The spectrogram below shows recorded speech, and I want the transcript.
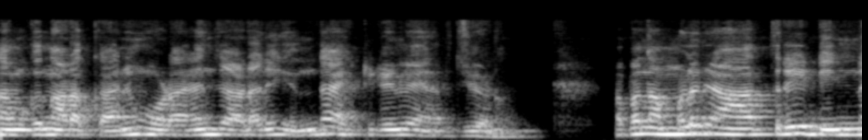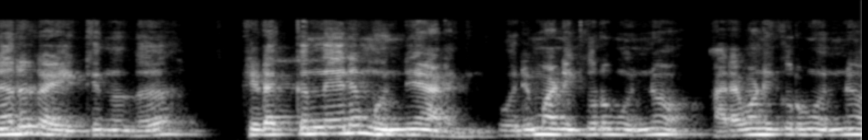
നമുക്ക് നടക്കാനും ഓടാനും ചാടാനും എന്ത് ആക്ടിവിറ്റിയിലും എനർജി വേണം. അപ്പൊ നമ്മൾ രാത്രി ഡിന്നർ കഴിക്കുന്നത് കിടക്കുന്നതിന് മുന്നേ ആണെങ്കിൽ ഒരു മണിക്കൂർ മുന്നോ അരമണിക്കൂർ മുന്നോ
